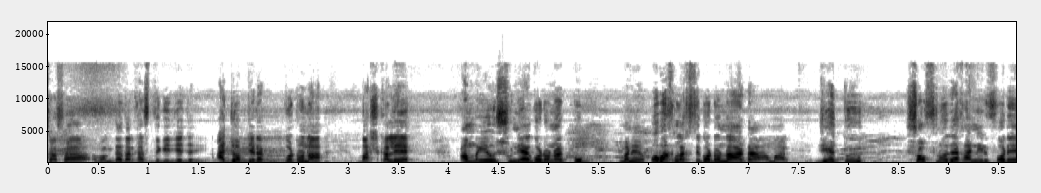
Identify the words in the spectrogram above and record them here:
চাচা এবং দাদার কাছ থেকে যে যে আজব যেটা ঘটনা বাসকালে আমিও শুনিয়া ঘটনা খুব মানে অবাক লাগছে ঘটনাটা আমার। যেহেতু স্বপ্ন দেখানির পরে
